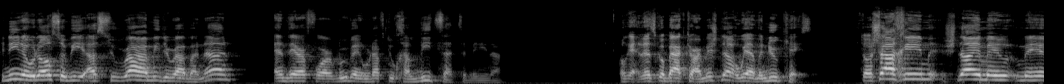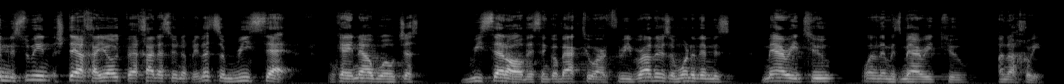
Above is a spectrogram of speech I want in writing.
Penina would also be asura midirabanan, and therefore Reuven would have to chalitza to Penina. Okay, let's go back to our Mishnah. We have a new case. Let's reset. Okay, now we'll just reset all this and go back to our three brothers, and one of them is married to, one of them is married to a Nachri.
